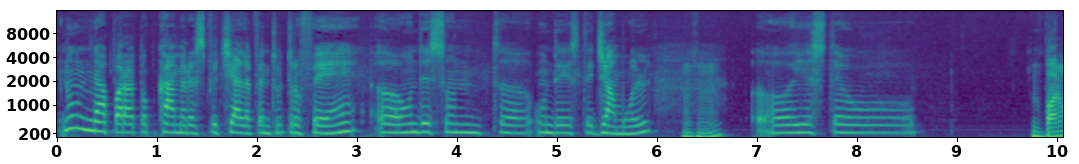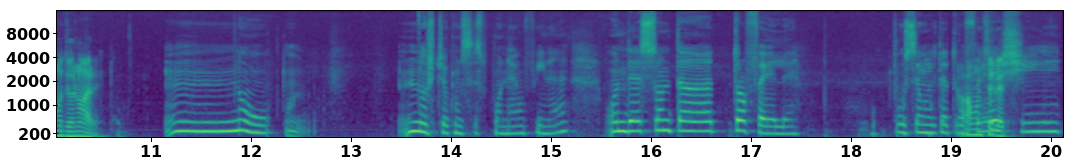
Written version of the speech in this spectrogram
nu neapărat o cameră specială pentru trofee, uh, unde sunt, uh, unde este geamul. Uh-huh. Uh, este o... Un panou de onoare. Mm, nu, nu știu cum se spune, în fine, unde sunt uh, trofeele, puse multe trofee și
